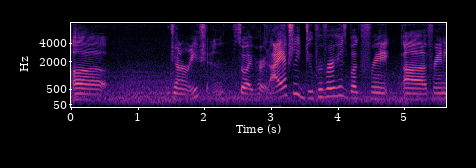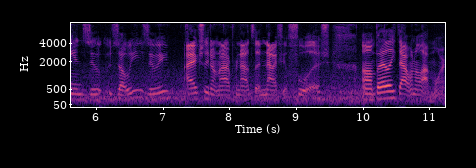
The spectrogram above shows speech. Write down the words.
a generation. So I've heard. I actually do prefer his book, Fran- uh, Franny and Zo- Zooey. Zooey. I actually don't know how to pronounce it. Now I feel foolish, um, but I like that one a lot more.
